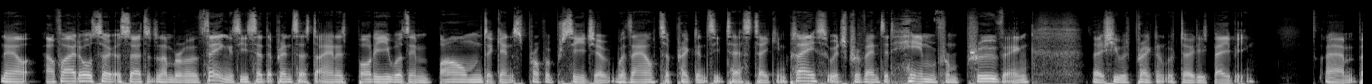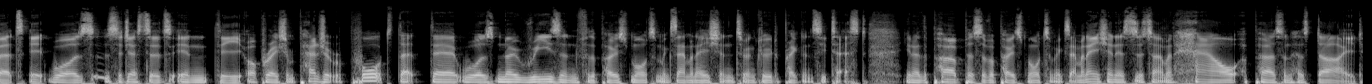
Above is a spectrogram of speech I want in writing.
Now, Al Fayed also asserted a number of other things. He said that Princess Diana's body was embalmed against proper procedure without a pregnancy test taking place, which prevented him from proving that she was pregnant with Dodi's baby. Um, but it was suggested in the Operation Paget report that there was no reason for the post mortem examination to include a pregnancy test. You know, the purpose of a post mortem examination is to determine how a person has died.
